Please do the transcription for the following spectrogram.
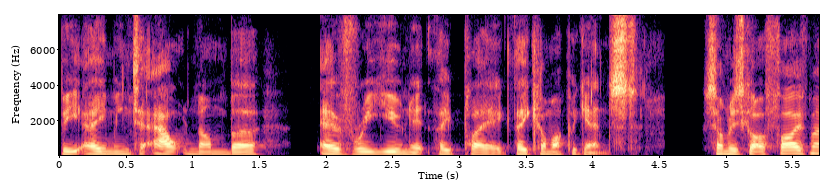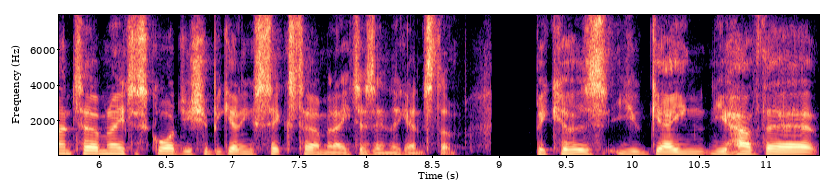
be aiming to outnumber every unit they play they come up against. Somebody's got a five man Terminator squad, you should be getting six Terminators in against them because you gain you have their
